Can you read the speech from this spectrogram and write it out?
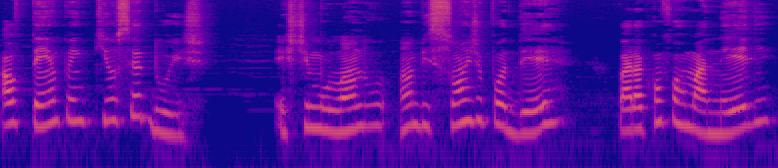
ao tempo em que o seduz, estimulando ambições de poder para conformar nele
